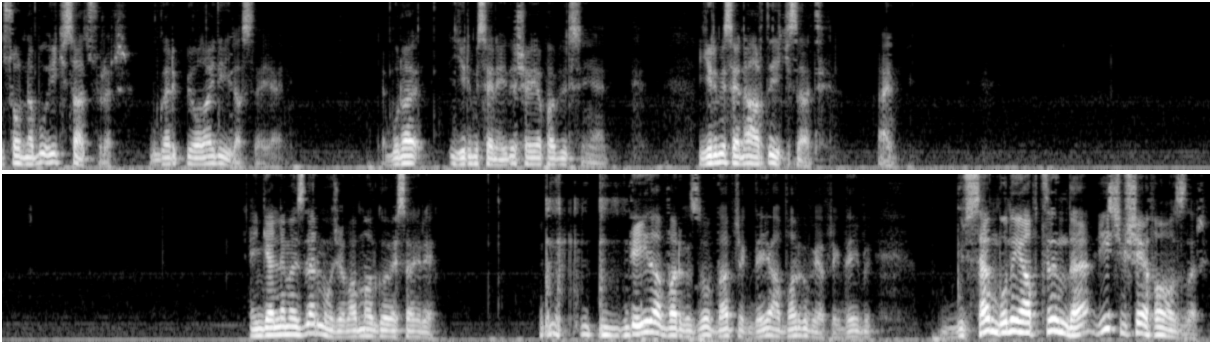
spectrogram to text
Sonra bu 2 saat sürer. Bu garip bir olay değil aslında yani. Ya Buna 20 seneyi de şey yapabilirsin yani. 20 sene artı 2 saat. Yani. Engellemezler mi hocam ambargo vesaire? Neyin ambargosu oğlum? Ne yapacak? Neyi ambargo mu yapacak? Neyi mi? Sen bunu yaptığında hiçbir şey yapamazlar.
